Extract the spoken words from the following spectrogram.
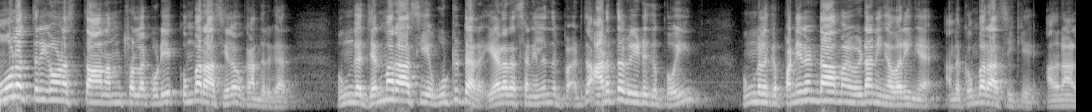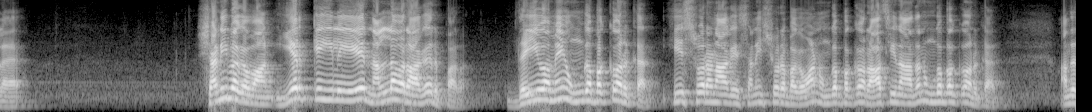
மூலத்திரிகோணஸ்தானம் சொல்லக்கூடிய கும்பராசியில் உட்காந்துருக்கார் உங்கள் ஜென்மராசியை விட்டுட்டார். ஏழரை சனிலேருந்து அடுத்து அடுத்த வீடுக்கு போய் உங்களுக்கு பன்னிரெண்டாம் வீடாக நீங்கள் வரீங்க. அந்த கும்பராசிக்கு. அதனால் சனி பகவான் இயற்கையிலேயே நல்லவராக இருப்பார். தெய்வமே உங்கள் பக்கம் இருக்கார். ஈஸ்வரனாக சனீஸ்வர பகவான் உங்கள் பக்கம் ராசிநாதன் உங்கள் பக்கம் இருக்கார். அந்த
